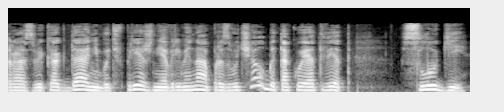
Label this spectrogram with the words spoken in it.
Разве когда-нибудь в прежние времена прозвучал бы такой ответ «слуги»?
